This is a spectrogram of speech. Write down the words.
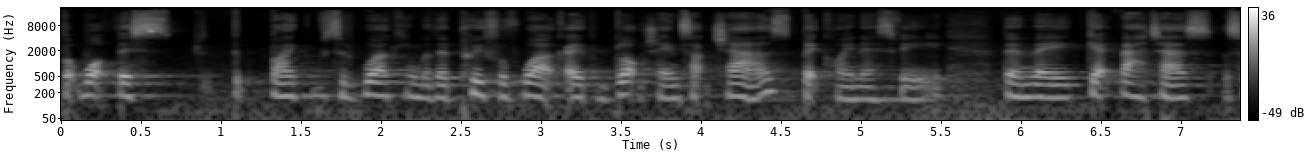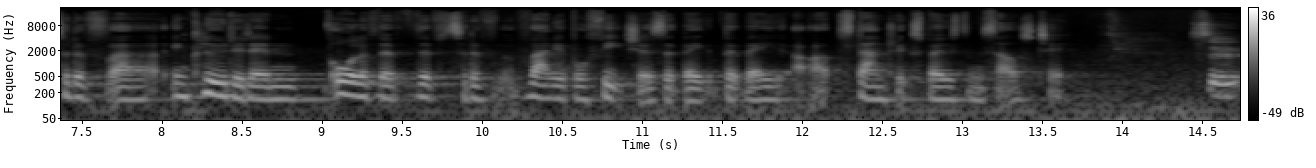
But what this, by sort of working with a proof of work open blockchain such as Bitcoin SV, then they get that as sort of uh, included in all of the, the sort of valuable features that they, that they stand to expose themselves to. So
